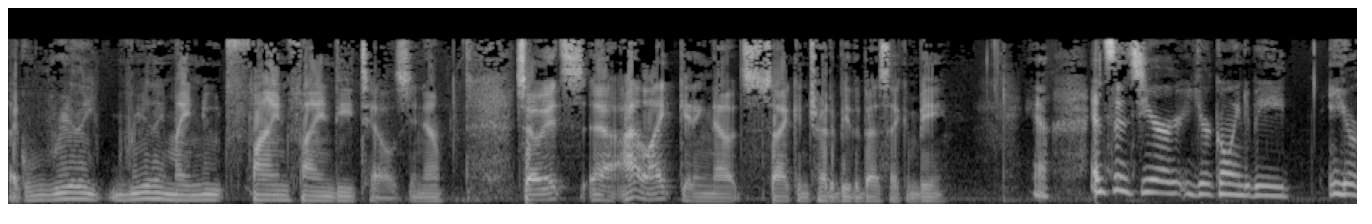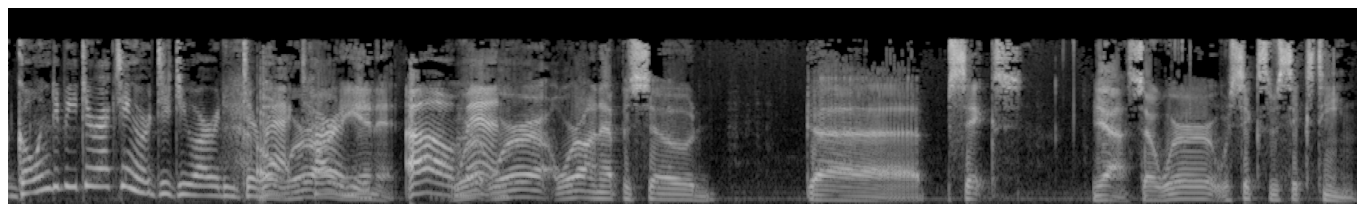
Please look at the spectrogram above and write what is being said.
like really really minute, fine fine details, you know. So it's uh, I like getting notes, so I can try to be the best I can be. Yeah. And since you're you're going to be you're going to be directing, or did you already direct? Oh, we're How already in it. Oh we're, man. we're we're on episode uh, six. Yeah, so we're we're six of sixteen.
